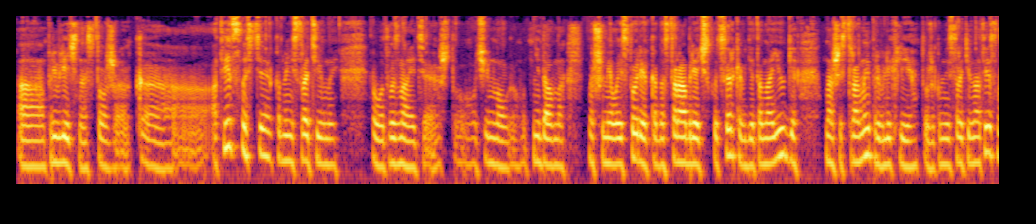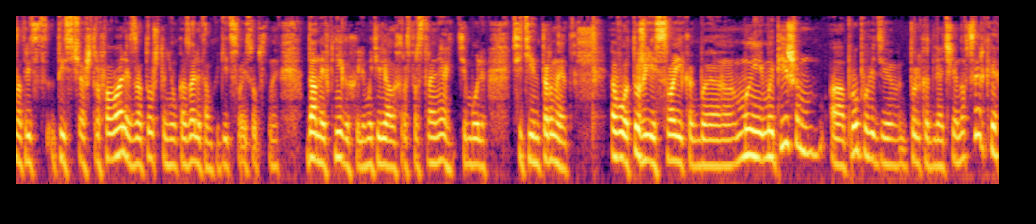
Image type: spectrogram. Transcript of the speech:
а, привлечь нас тоже к а, ответственности, к административной. Вот вы знаете, что очень много. Вот недавно нашумела история, когда старообрядческую церковь где-то на юге нашей страны привлекли тоже к административной ответственности, на 30 тысяч оштрафовали за то, что не указали там какие-то свои собственные данные в книгах или материалах распространять, тем более в сети интернет. Вот, тоже есть свои, как бы, мы, мы пишем а проповеди только для членов церкви,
